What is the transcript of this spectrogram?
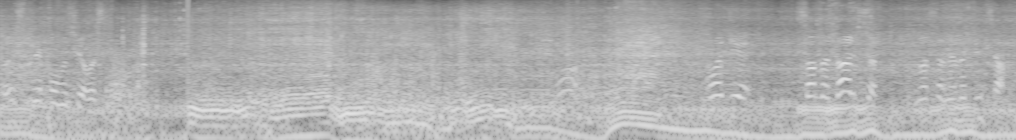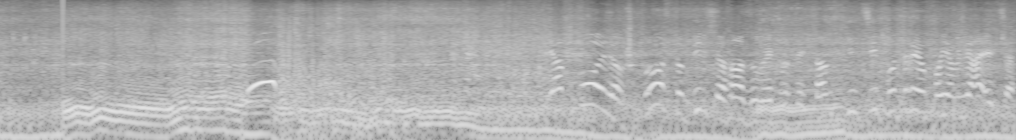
Щось не вийшло. вроді саме далі, але це не до кінця. Я поняв, просто більше газу викрутить. Там в кінці подрив появляється.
